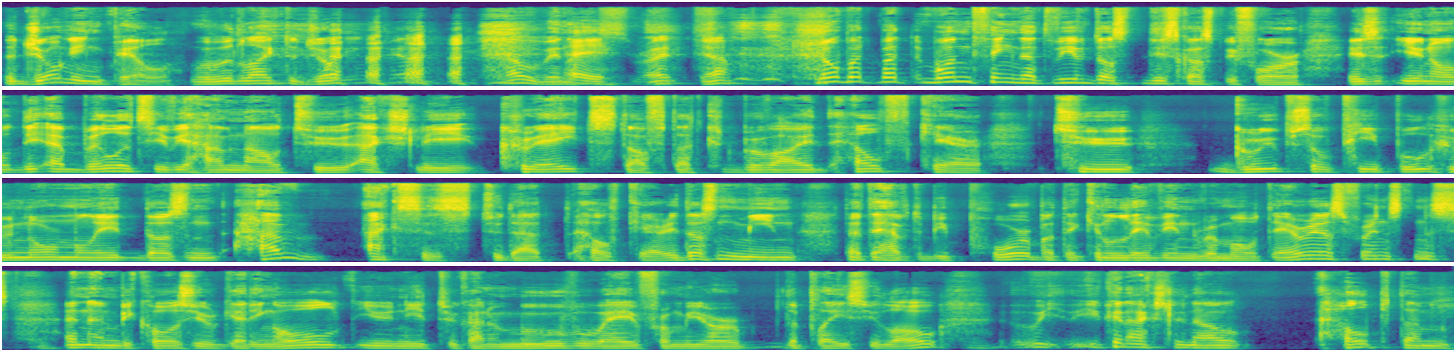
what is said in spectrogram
the jogging pill. We would like the jogging pill. That would be nice, hey. right? Yeah. No, but but one thing that we've just discussed before is you know the ability we have now to actually create stuff that could provide healthcare to groups of people who normally doesn't have access to that healthcare. It doesn't mean that they have to be poor, but they can live in remote areas, for instance. And then because you're getting old, you need to kind of move away from your the place you love. You can actually now help them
